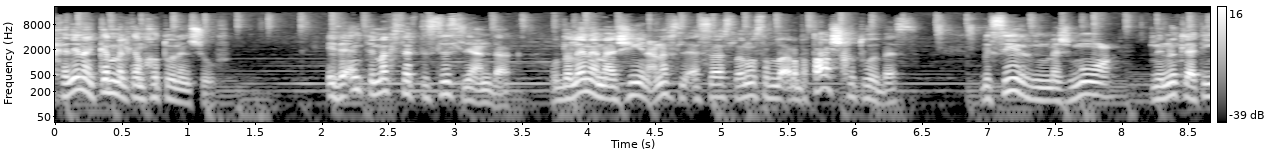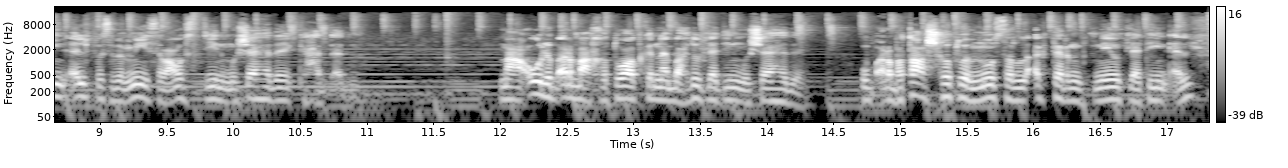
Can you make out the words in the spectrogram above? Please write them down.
خلينا نكمل كم خطوة لنشوف. إذا أنت ما كسرت السلسلة عندك وضلينا ماشيين على نفس الأساس لنوصل ل 14 خطوة بس بصير المجموع 32767 مشاهدة كحد أدنى. معقول بأربع خطوات كنا ب 31 مشاهدة وب 14 خطوة بنوصل لأكثر من 32 ألف؟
